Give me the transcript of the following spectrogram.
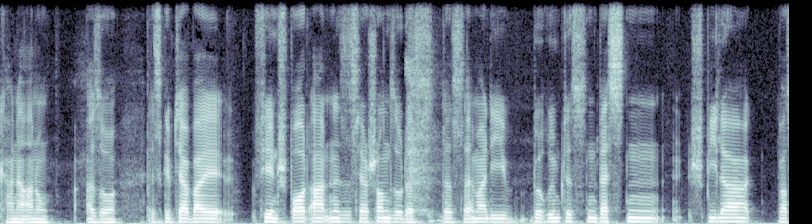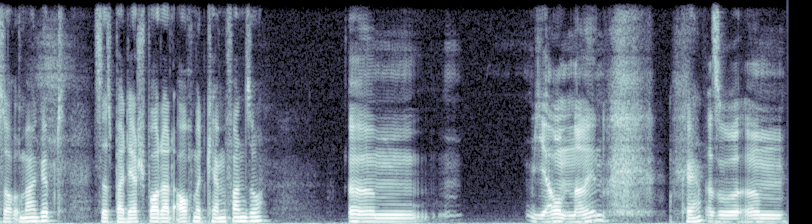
keine Ahnung? Also es gibt ja bei vielen Sportarten ist es ja schon so, dass, dass da immer die berühmtesten, besten Spieler, was auch immer gibt. Ist das bei der Sportart auch mit Kämpfern so? Ähm, ja und nein. Okay. Also, ähm,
